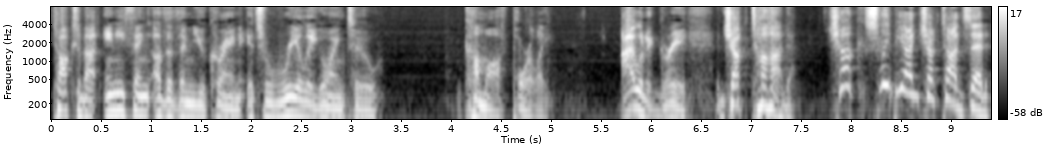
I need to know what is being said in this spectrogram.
talks about anything other than Ukraine, it's really going to come off poorly. I would agree. Chuck Todd, Chuck, sleepy eyed Chuck Todd said,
